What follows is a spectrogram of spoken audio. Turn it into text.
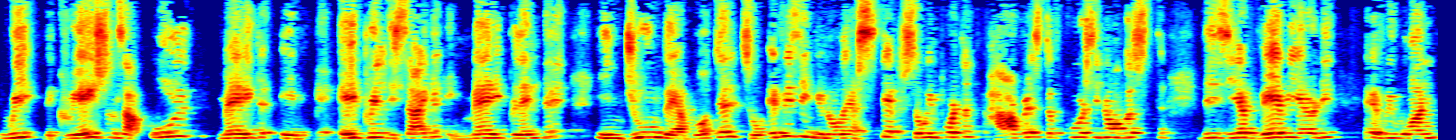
we the creations are all made in April, decided in May, blended in June. They are bottled. So everything, you know, there are steps so important. Harvest, of course, in August this year, very early everyone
